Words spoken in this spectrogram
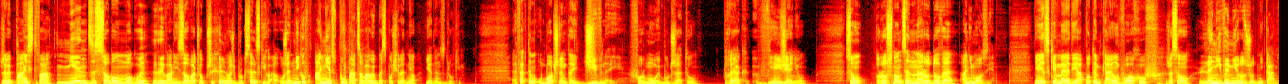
żeby państwa między sobą mogły rywalizować o przychylność brukselskich urzędników, a nie współpracowały bezpośrednio jeden z drugim. Efektem ubocznym tej dziwnej formuły budżetu, trochę jak w więzieniu, są rosnące narodowe animozje. Niemieckie media potępiają Włochów, że są leniwymi rozrzutnikami.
